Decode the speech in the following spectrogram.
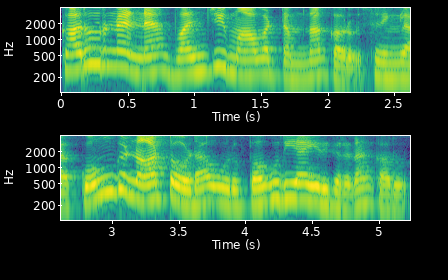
கரூர்னா என்ன? வஞ்சி மாவட்டம் தான் கரூர் சரிங்களா? கொங்கு நாட்டோட ஒரு பகுதியாக இருக்கிறதான் கரூர் கரூர்.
